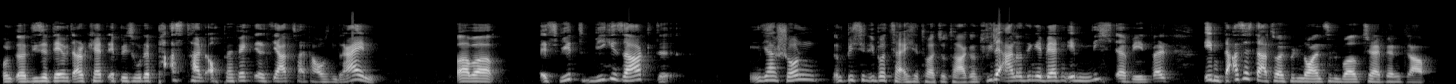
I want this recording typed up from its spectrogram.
Und äh, diese David Arquette-Episode passt halt auch perfekt ins Jahr 2000 rein. Aber es wird, wie gesagt, ja schon ein bisschen überzeichnet heutzutage. Und viele andere Dinge werden eben nicht erwähnt, weil eben dass es da zum Beispiel 19 World Champion gab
